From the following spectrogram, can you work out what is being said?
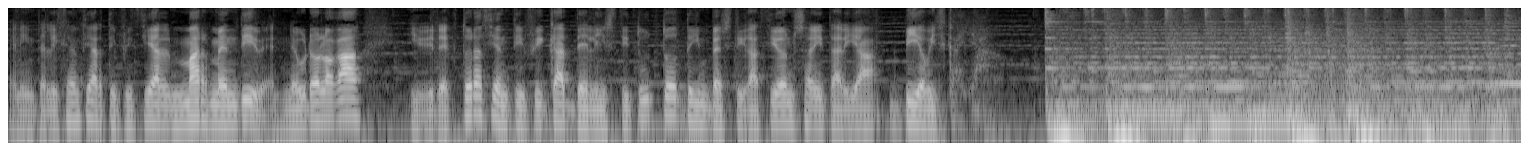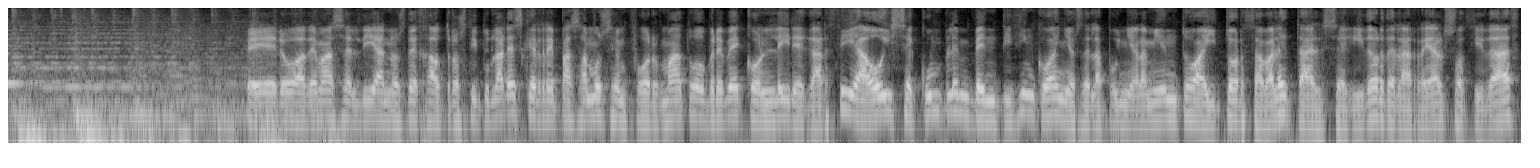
en inteligencia artificial Mar Mendive, neuróloga y directora científica del Instituto de Investigación Sanitaria BioVizcaya. Pero además el día nos deja otros titulares que repasamos en formato breve con Leire García. Hoy se cumplen 25 años del apuñalamiento a Aitor Zabaleta, el seguidor de la Real Sociedad,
